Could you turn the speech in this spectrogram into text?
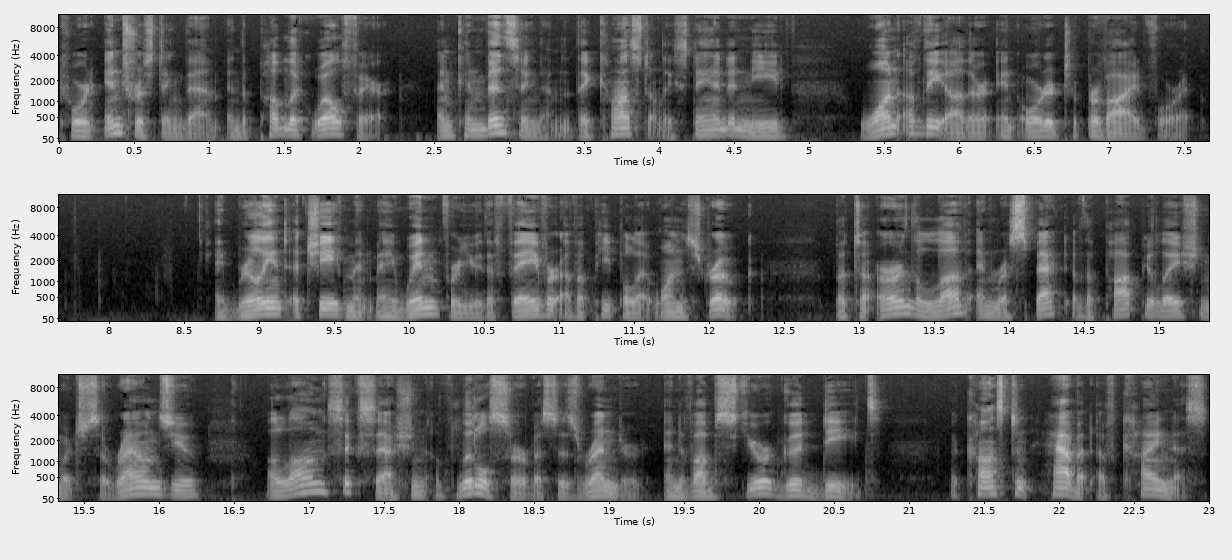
toward interesting them in the public welfare and convincing them that they constantly stand in need one of the other in order to provide for it. A brilliant achievement may win for you the favor of a people at one stroke, but to earn the love and respect of the population which surrounds you, a long succession of little services rendered and of obscure good deeds, a constant habit of kindness,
